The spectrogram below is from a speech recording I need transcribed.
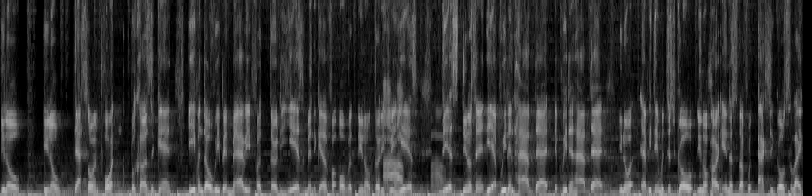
you know, you know that's so important because again, even though we've been married for 30 years and been together for over you know 33 wow. years, wow. this you know saying yeah, if we didn't have that, if we didn't have that you know, everything would just go, you know, her inner stuff would actually go to like,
